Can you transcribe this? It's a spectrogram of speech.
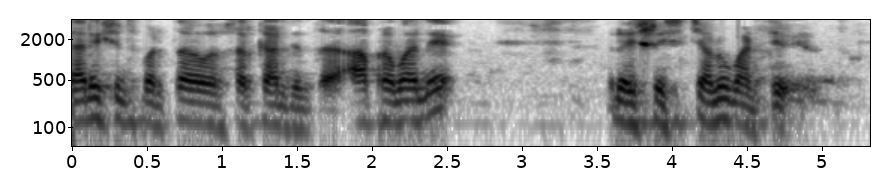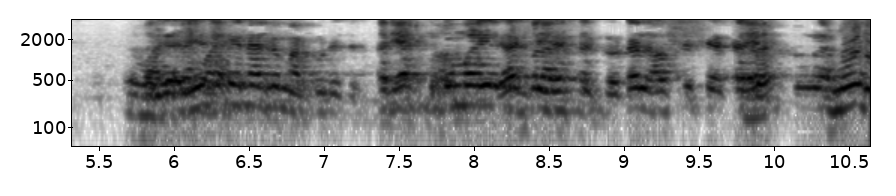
ಡೈರೆಕ್ಷನ್ಸ್ ಬರ್ತಾವ ಸರ್ಕಾರದಿಂದ ಆ ಪ್ರಮಾಣ ರಿಜಿಸ್ಟ್ರೇಷನ್ ಚಾಲು ಮಾಡ್ತೀವಿ. ಏನಾದ್ರು ಒಂದ್ ಸರ್ತಿ? ಟೋಟಲ್ ಹೌಸಸ್ ನೋಡಿ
